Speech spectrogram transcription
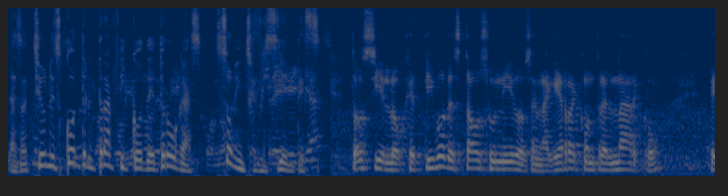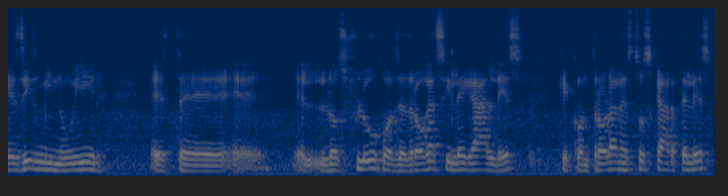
las acciones contra el tráfico de drogas son insuficientes. Entonces, si el objetivo de Estados Unidos en la guerra contra el narco es disminuir este, eh, los flujos de drogas ilegales que controlan estos cárteles,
